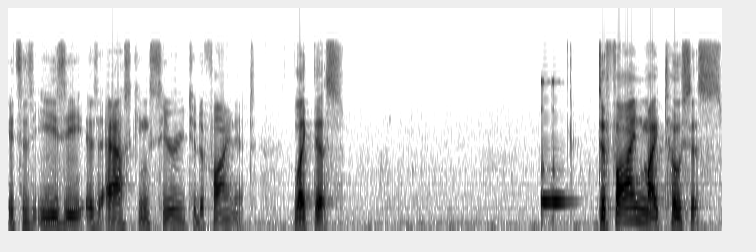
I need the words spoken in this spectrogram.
it's as easy as asking Siri to define it, like this. Define mitosis.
